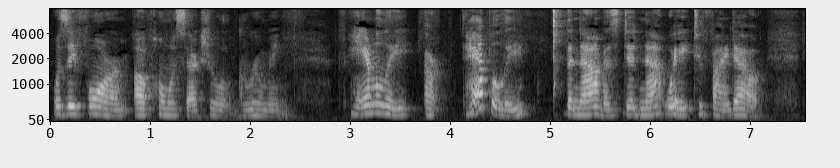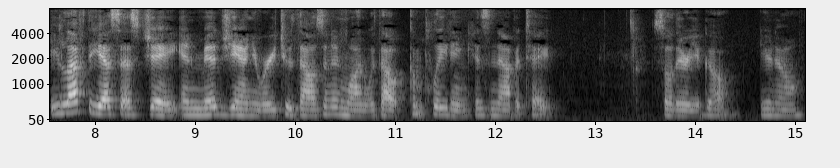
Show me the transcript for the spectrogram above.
was a form of homosexual grooming. Happily, happily, the novice did not wait to find out. He left the SSJ in mid January 2001 without completing his novitiate. So there you go. You know,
